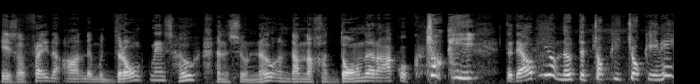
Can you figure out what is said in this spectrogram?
Jy sal Vrydag aande moet dronknes hou en so nou en dan nog gedonder raak ook. Chokkie. Dit help nie om nou te chokkie chokkie nie.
